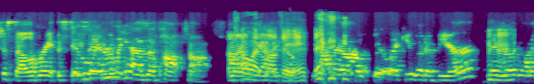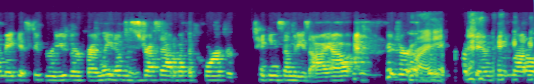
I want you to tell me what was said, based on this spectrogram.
to celebrate the season. It literally has a pop top. Um, oh, I yeah, love it. you would a beer. They mm-hmm. really want to make it super user friendly. You don't have to stress out about the cork or taking somebody's eye out because you're right. opening a champagne bottle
